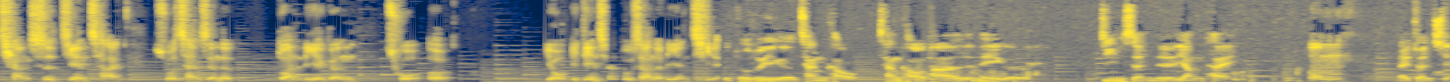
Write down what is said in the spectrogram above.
强势建材所产生的。断裂跟错愕有一定程度上的连结，做出一个参考，参考他的那个精神的样态，嗯，来撰写。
